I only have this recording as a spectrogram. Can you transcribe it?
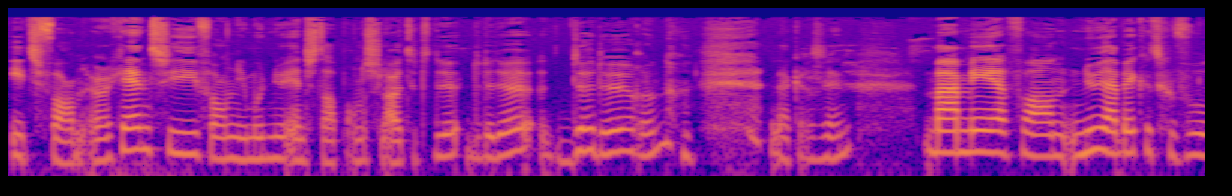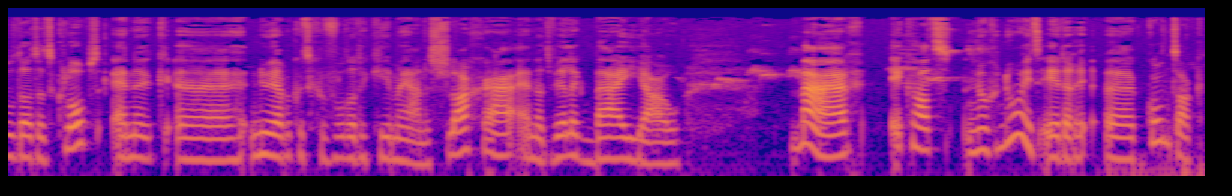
iets van urgentie, van je moet nu instappen, anders sluiten de, de, de, de deuren. Lekkere zin. Maar meer van, nu heb ik het gevoel dat het klopt en ik, uh, nu heb ik het gevoel dat ik hiermee aan de slag ga en dat wil ik bij jou. Maar ik had nog nooit eerder uh, contact,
